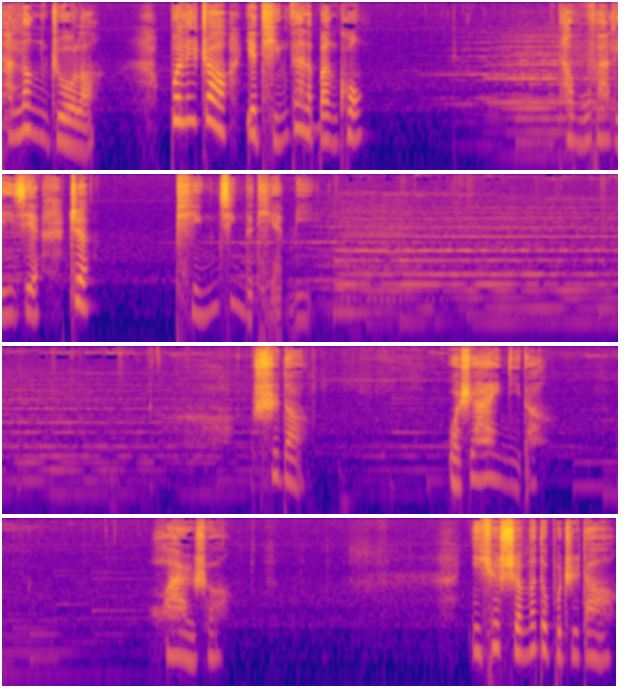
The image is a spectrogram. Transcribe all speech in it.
他愣住了，玻璃罩也停在了半空。他无法理解这平静的甜蜜。是的，我是爱你的，花儿说。你却什么都不知道。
